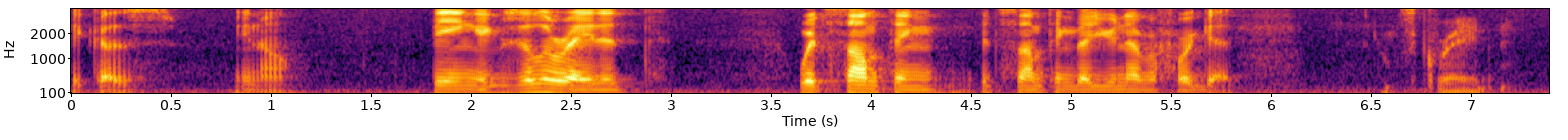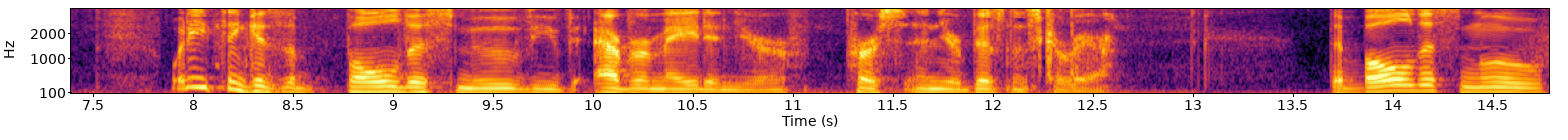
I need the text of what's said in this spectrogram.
because you know being exhilarated with something it's something that you never forget. That's great. What do you think is the boldest move you've ever made in your pers- in your business career? The boldest move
